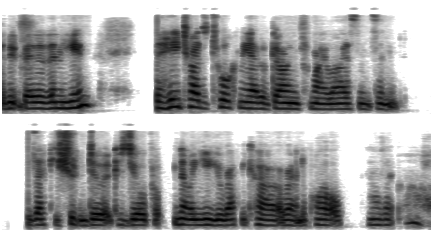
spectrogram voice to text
a bit better than him. So he tried to talk me out of going for my license and he's like, You shouldn't do it because you're knowing you, you wrap your car around a pole. And I was like, Oh,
